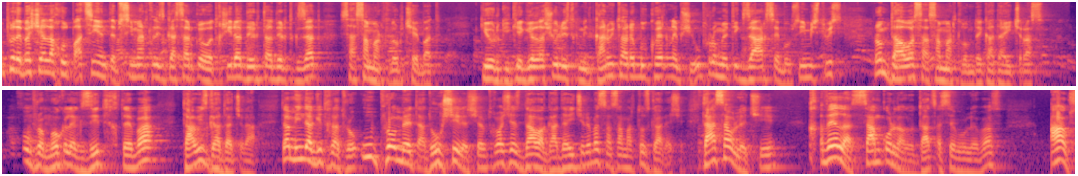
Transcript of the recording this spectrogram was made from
უფლება შელახულ პაციენტებს სიმართლის გასარკვევად ხშირად ერთადერთ გზად სასამართლო რჩებათ. გიორგი გეგელაშვილის თქმით, განვითარებულ ქვეყნებში უფრო მეტი გზა არსებობს იმისთვის, რომ დავა სასამართლომდე გადაიჭრას. უფრო მოკლე გზით ხდება დავის გადაჭრა და მინდა გითხრათ, რომ უფრო მეტად უხშირეს შემთხვევაში ეს დავა გადაიჭრება სასამართლოს გარეშე. დასავლეთში ყველა სამკურნალო დაწესებულებას აქვს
